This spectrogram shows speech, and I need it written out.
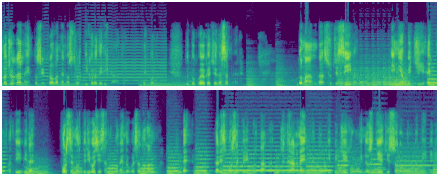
l'aggiornamento si trova nel nostro articolo dedicato. Eccolo qui, tutto quello che c'è da sapere. Domanda successiva. Il mio PC è compatibile? Forse molti di voi si stanno ponendo questa domanda. Beh, la risposta è qui riportata. Generalmente tutti i PC con Windows 10 sono compatibili.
